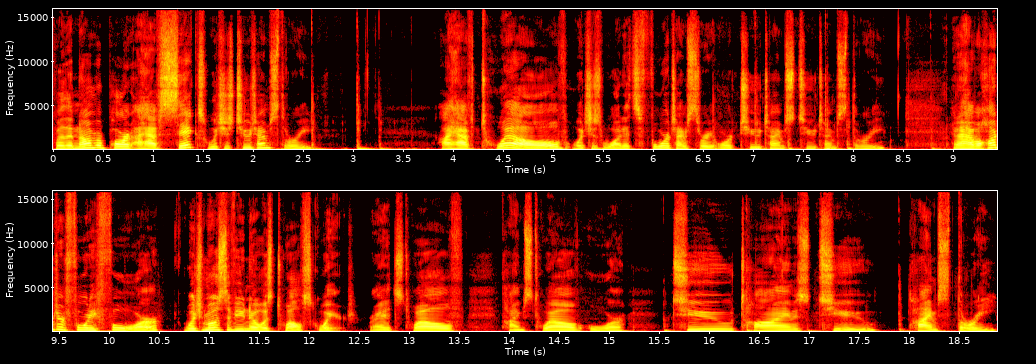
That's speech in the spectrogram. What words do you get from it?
For the number part, I have 6, which is 2 times 3. I have 12, which is what? It's 4 times 3, or 2 times 2 times 3. And I have 144, which most of you know is 12 squared, right? It's 12 times 12 or 2 times 2 times 3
